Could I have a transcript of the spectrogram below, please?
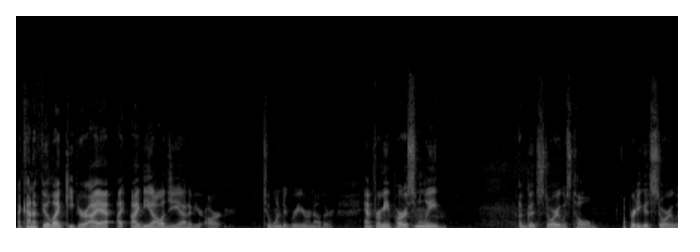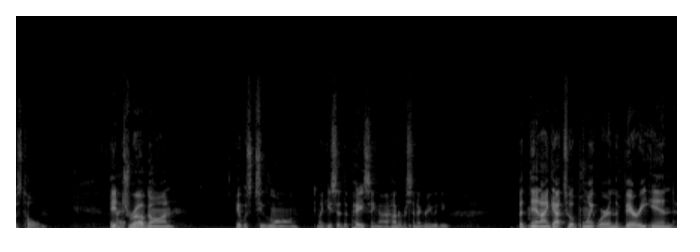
I kind of feel like keep your I- I- ideology out of your art to one degree or another. And for me personally, a good story was told. A pretty good story was told. It drug on. It was too long. Like you said, the pacing, I 100% agree with you. But then I got to a point where in the very end,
